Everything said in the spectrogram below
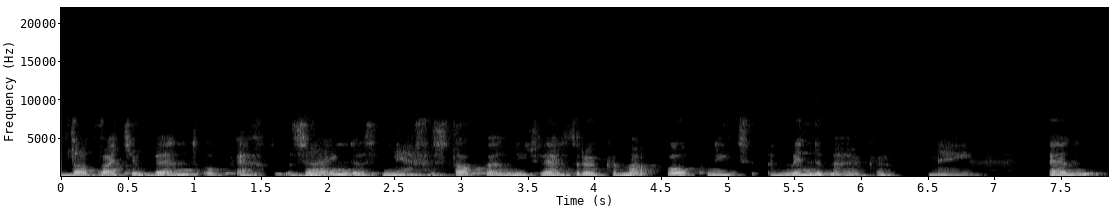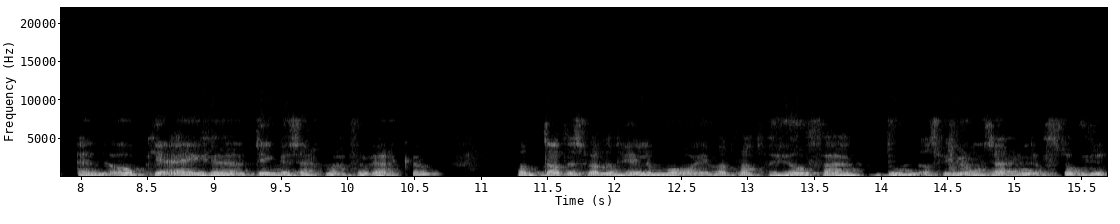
dat wat je bent ook echt zijn. Dus niet verstoppen, niet wegdrukken, maar ook niet minder maken. nee. En, en ook je eigen dingen, zeg maar, verwerken. Want dat is wel een hele mooie. Want wat we heel vaak doen als we jong zijn, of zo,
